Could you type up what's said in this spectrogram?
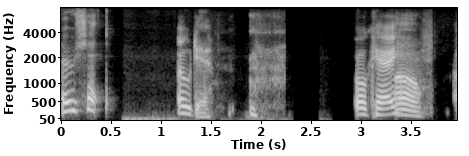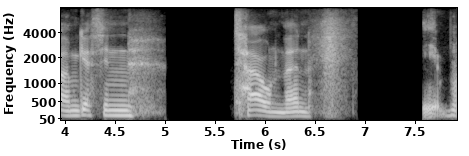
Oh shit. Oh dear. okay. Oh, I'm guessing town then. Yeah,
